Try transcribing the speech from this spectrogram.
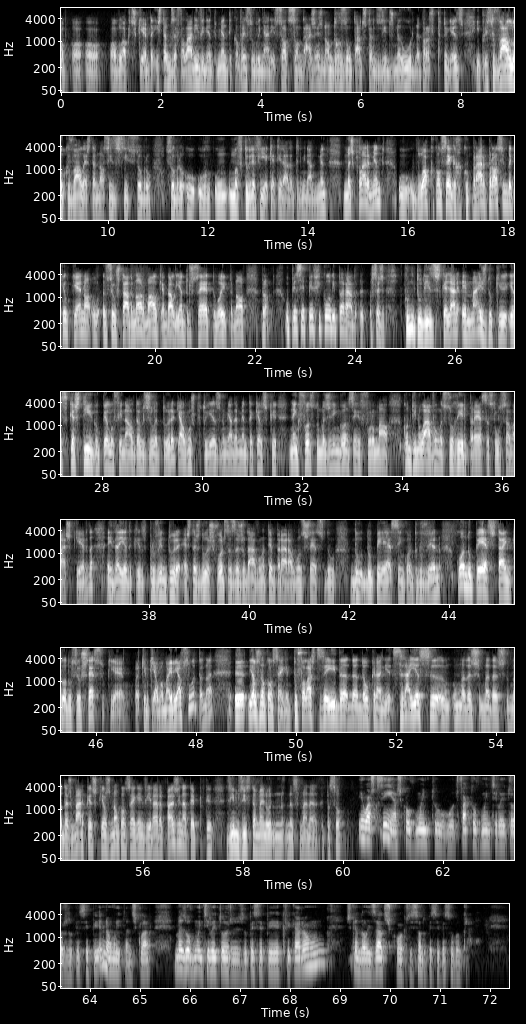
ao Bloco de Esquerda, e estamos a falar, evidentemente, e convém sublinhar isso, só de sondagens, não de resultados traduzidos na urna para os portugueses, e por isso vale o que vale este nosso exercício sobre, sobre o, o, uma fotografia que é tirada a determinado momento, mas claramente o, o Bloco consegue recuperar próximo daquilo que é no, o seu estado normal, que anda ali entre os 7, 8, 9, pronto. O PCP ficou ali parado, ou seja, como tu dizes, se calhar é mais do que esse castigo pelo final da legislatura, que alguns portugueses, nomeadamente nomeadamente aqueles que, nem que fosse de uma geringonça informal, continuavam a sorrir para essa solução à esquerda, a ideia de que, porventura, estas duas forças ajudavam a temperar alguns excessos do, do, do PS enquanto governo, quando o PS está em todo o seu excesso, que é aquilo que é uma maioria absoluta, não é? Eh, eles não conseguem. Tu falastes aí da, da, da Ucrânia. Será esse uma das, uma, das, uma das marcas que eles não conseguem virar a página, até porque vimos isso também no, na semana que passou? Eu acho que sim, acho que houve muito, de facto houve muitos eleitores do PCP, não militantes, claro, mas houve muitos eleitores do PCP que ficaram escandalizados com a posição do PCP sobre a Ucrânia.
